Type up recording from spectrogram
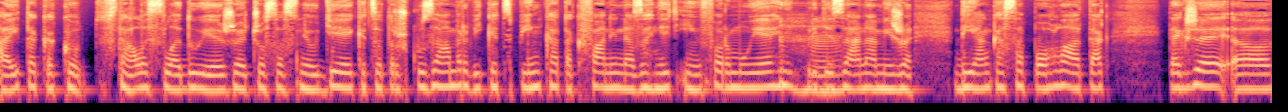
aj tak ako stále sleduje, že čo sa s ňou deje, keď sa trošku zamrví, keď spinka, tak Fanny nás hneď informuje, hneď mm-hmm. príde za nami, že Dianka sa pohľa tak. Takže uh,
